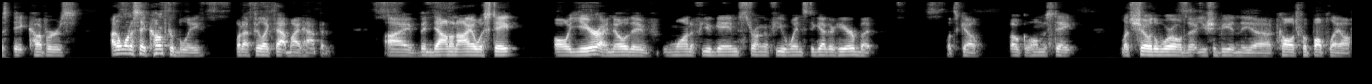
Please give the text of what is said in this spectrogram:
State covers. I don't want to say comfortably, but I feel like that might happen. I've been down on Iowa State all year. I know they've won a few games, strung a few wins together here, but let's go. Oklahoma State. Let's show the world that you should be in the uh, college football playoff.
